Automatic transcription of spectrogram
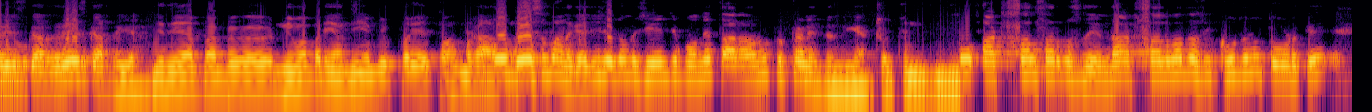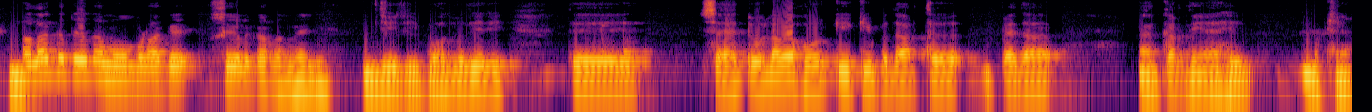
ਰੇਜ਼ ਕਰ ਰੇਜ਼ ਕਰਦੀ ਆ। ਜਿਹਦੇ ਆਪਾਂ ਨੀਵਾਂ ਭਰ ਜਾਂਦੀਆਂ ਵੀ ਉੱਪਰ ਆਪਾਂ ਮਕਾਨ ਉਹ ਬੇਸ ਬਣ ਗਿਆ ਜੀ ਜਦੋਂ ਮਸ਼ੀਨ 'ਚ ਪਾਉਂਦੇ ਤਾਰਾਂ ਉਹਨੂੰ ਟੁੱਟਣ ਨਹੀਂ ਦਿੰਦੀਆਂ। ਨਹੀਂ ਉਹ 8 ਸਾਲ ਸਰਵਿਸ ਦੇ ਦਿੰਦਾ। 8 ਸਾਲ ਬਾਅਦ ਅਸੀਂ ਖੁਦ ਉਹਨੂੰ ਤੋੜ ਕੇ ਅਲੱਗ ਤੇ ਉਹਦਾ ਮੋਮ ਬਣਾ ਕੇ ਸੇਲ ਕਰ ਦਿੰਦੇ ਹਾਂ ਜੀ। ਜੀ ਜੀ ਬਹੁਤ ਵਧੀਆ ਜੀ। ਤੇ ਸ਼ਹਿਦ ਤੋਂ ਇਲਾਵਾ ਹੋਰ ਕੀ ਕੀ ਪਦਾਰਥ ਪੈਦਾ ਅ, ਕਰਦੀਆਂ ਇਹ? ਮੱਖੀਆਂ?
